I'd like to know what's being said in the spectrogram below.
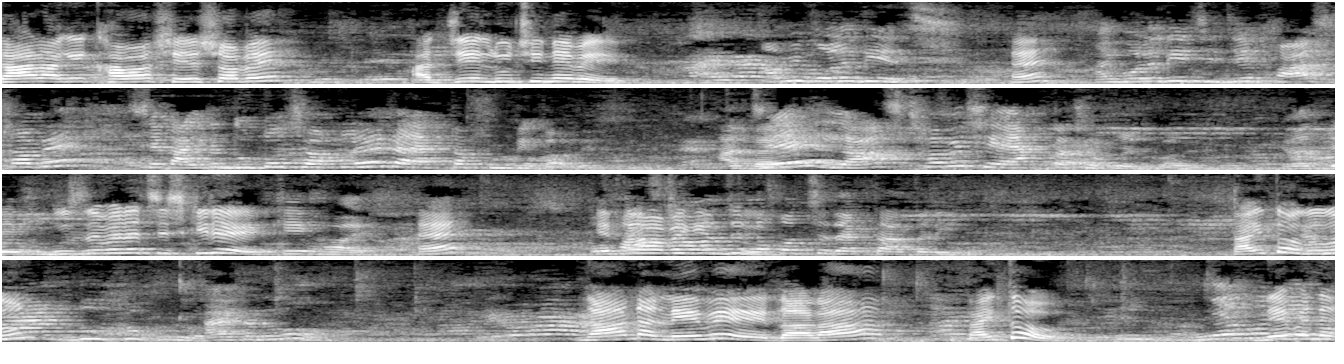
যার আগে খাওয়া শেষ হবে আর যে লুচি নেবে। আমি বলে দিয়েছি। হ্যাঁ? আমি বলে দিয়েছি যে ফার্স্ট হবে সে কালকে দুটো চকলেট আর একটা ফ্রুটি পাবে। আর যে লাস্ট হবে সে একটা চকলেট পাবে। এবার দেখি। বুঝতে পেরেছিস কি রে কি হয়? হ্যাঁ? First হবে কিন্তু। জন্য করছে দেখ তাড়াতাড়ি। তাই তো দুদু? দুটো আর একটা দেবো? না না নেবে দাঁড়া। তাই তো? নেবে না।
